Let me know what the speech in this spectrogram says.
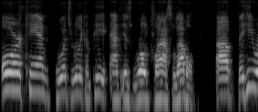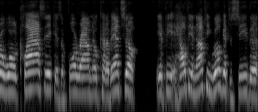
Or can Woods really compete at his world class level? Uh, the Hero World Classic is a four round no cut event. So if he's healthy enough, he will get to see the,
